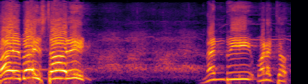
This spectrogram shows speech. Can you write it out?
Bye bye Stalin. நன்றி வணக்கம்.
